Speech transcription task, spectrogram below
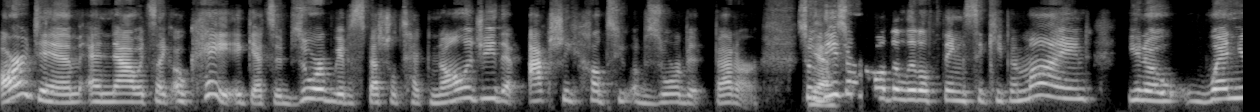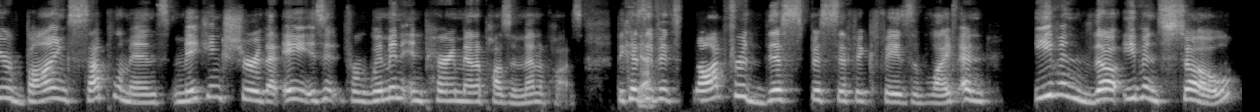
our DIM. And now it's like, okay, it gets absorbed. We have a special technology that actually helps you absorb it better. So Yes. these are all the little things to keep in mind, you know, when you're buying supplements, making sure that, A, is it for women in perimenopause and menopause? Because if it's not for this specific phase of life, and even though, even so,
